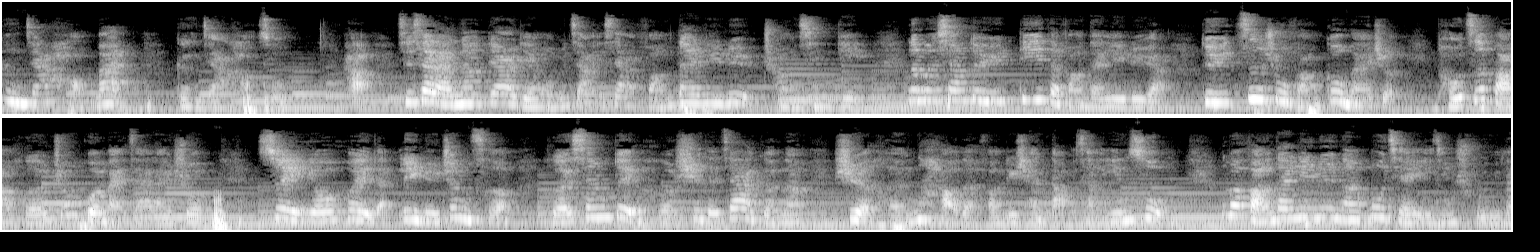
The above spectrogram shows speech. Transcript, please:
更加好卖，更加好租。好，接下来呢，第二点我们讲一下房贷利率创新低。那么相对于低的房贷利率啊，对于自住房购买者、投资房和中国买家来说，最优惠的利率政策和相对合适的价格呢，是很好的房地产导向因素。那么房贷利率呢，目前已经处于了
